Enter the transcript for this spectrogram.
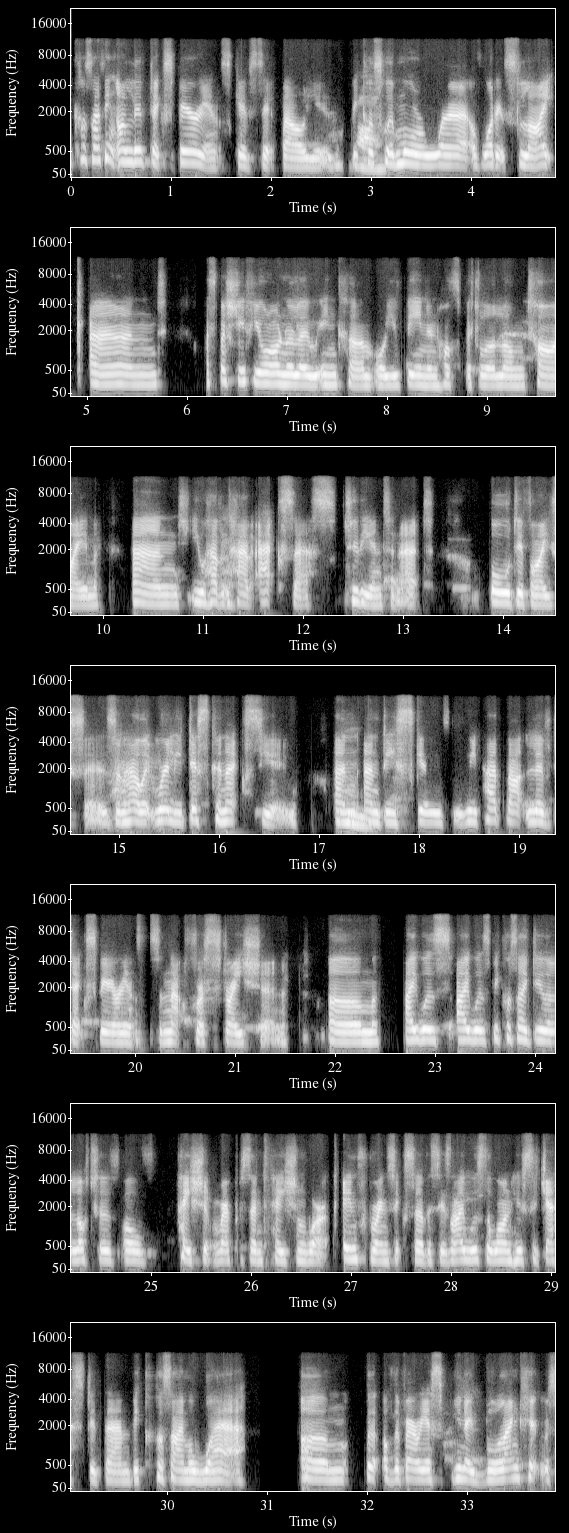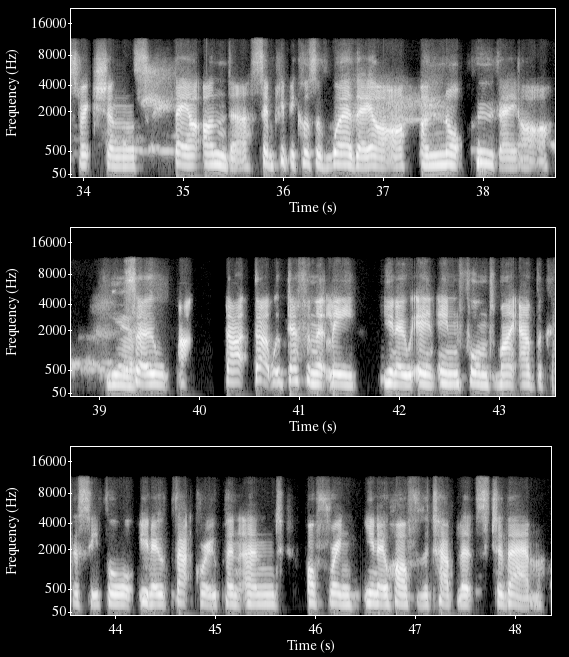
because I think our lived experience gives it value because we're more aware of what it's like and especially if you're on a low income or you've been in hospital a long time and you haven't had access to the internet or devices and how it really disconnects you and, mm. and de-skills you. We've had that lived experience and that frustration. Um, I was, I was, because I do a lot of, of patient representation work in forensic services, I was the one who suggested them because I'm aware um, of the various, you know, blanket restrictions they are under simply because of where they are and not who they are. Yeah. So uh, that that would definitely, you know, in, informed my advocacy for, you know, that group and and offering, you know, half of the tablets to them.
